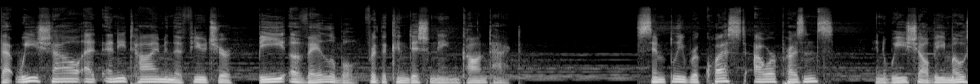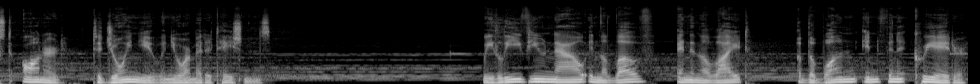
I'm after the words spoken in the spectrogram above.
that we shall at any time in the future be available for the conditioning contact. Simply request our presence, and we shall be most honored to join you in your meditations. We leave you now in the love and in the light of the one infinite Creator.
